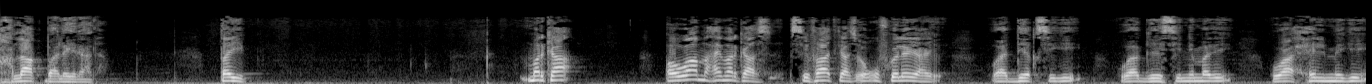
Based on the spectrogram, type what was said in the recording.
akhlaaq baa la yihahdaa ayib marka oo waa maxay markaas? Sifaadkaas oo qofka leeyahay waa deeqsigii waa geesinimadii waa xilmigii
